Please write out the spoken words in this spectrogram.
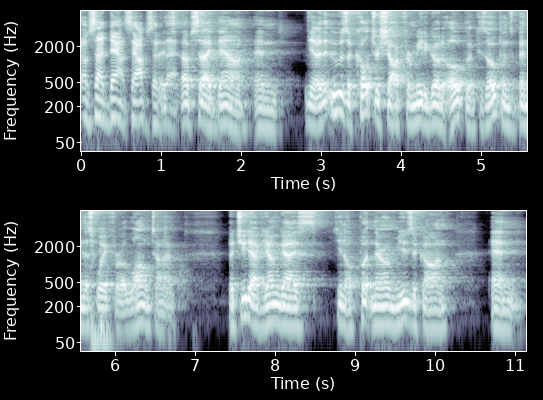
upside down. It's the opposite it's of that. Upside down, and yeah, it was a culture shock for me to go to Oakland because Oakland's been this way for a long time. But you'd have young guys, you know, putting their own music on, and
